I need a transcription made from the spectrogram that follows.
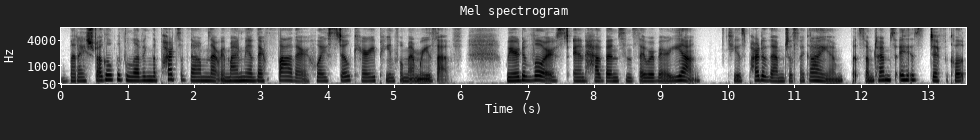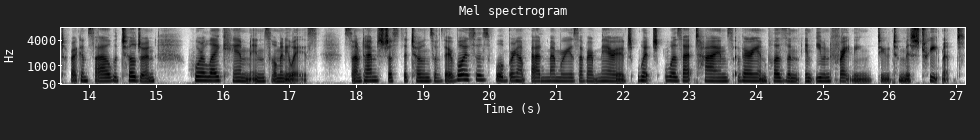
but I struggle with loving the parts of them that remind me of their father, who I still carry painful memories of. We are divorced and have been since they were very young. He is part of them just like I am, but sometimes it is difficult to reconcile with children who are like him in so many ways. Sometimes just the tones of their voices will bring up bad memories of our marriage, which was at times very unpleasant and even frightening due to mistreatment.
